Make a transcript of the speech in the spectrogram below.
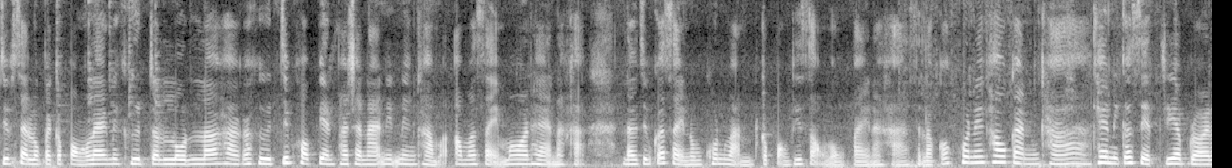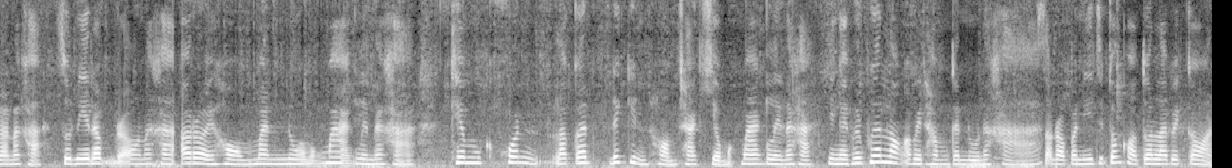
จิ๊บใส่ลงไปกระป๋องแรกนี่คือจะล้นแล้วค่ะ ก็คือจิ๊บขอเปลี่ยนภาชนะนิดนึงค่ะ เอามาใส่หม้อแทนนะคะ แล้วจิ๊บก็ใส่นมข้นหวานกระป๋องที่ 2 ลงไปนะคะ เสร็จแล้วก็คนให้เข้ากันค่ะ แค่นี้ก็เสร็จเรียบร้อยแล้วนะคะ สูตรนี้รับรองนะคะ อร่อยหอมมันนัวมากๆเลยนะคะ เข้มข้น แล้วก็ได้กลิ่นหอมชาเขียวมากๆเลยนะคะ ยังไงเพื่อนๆลองเอาไปทำกันดูนะคะสำหรับวันนี้จิ๊บต้องขอตัวลาไปก่อน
